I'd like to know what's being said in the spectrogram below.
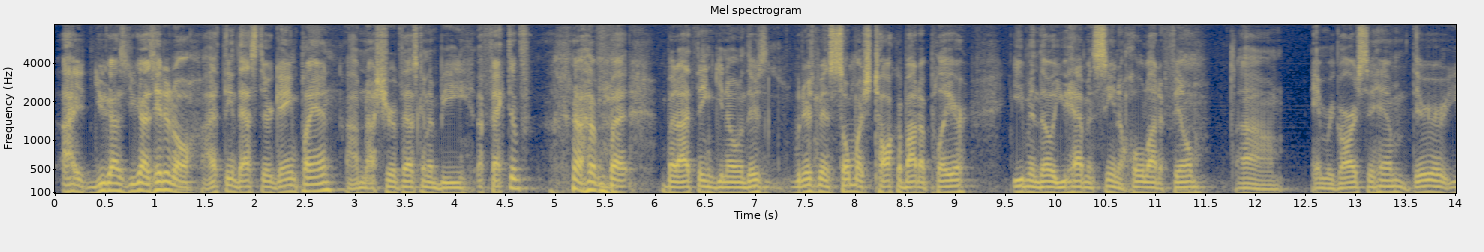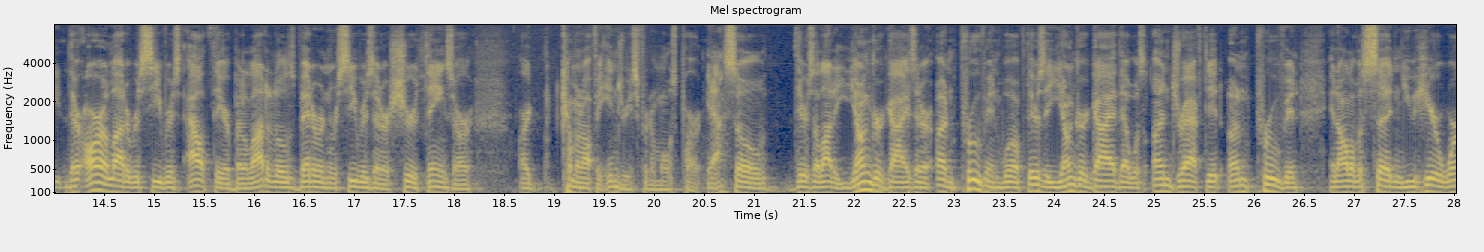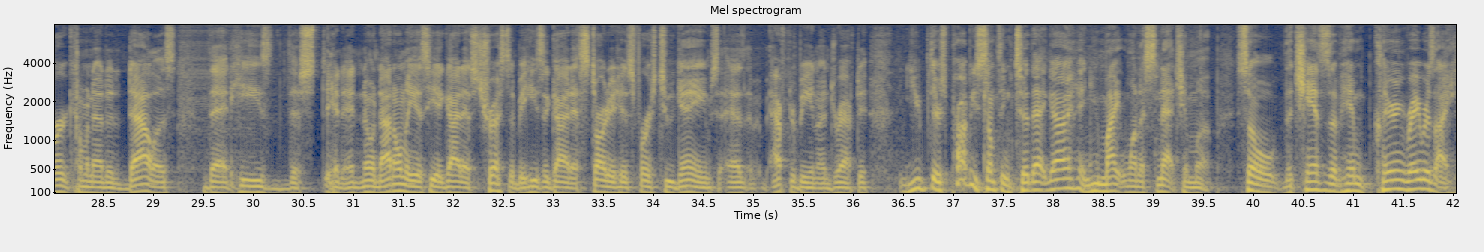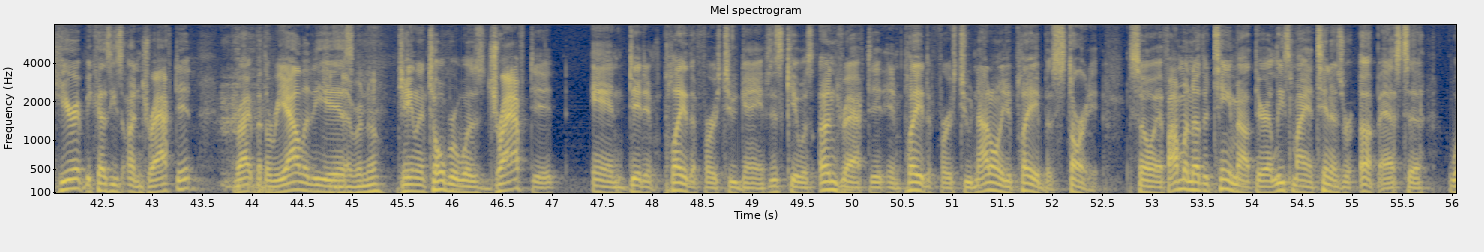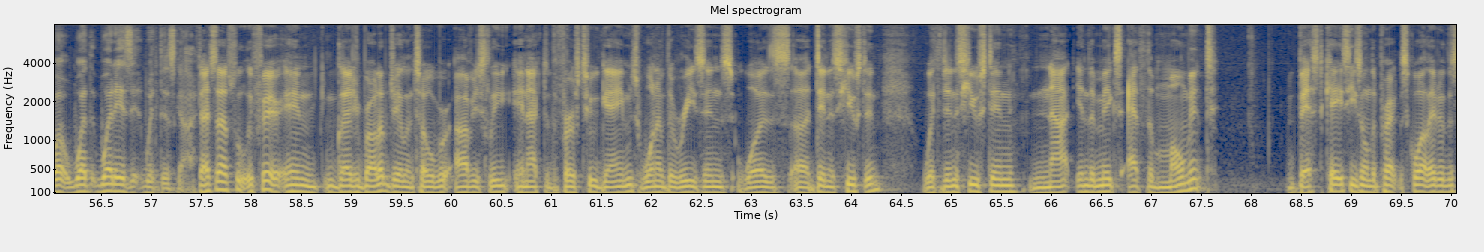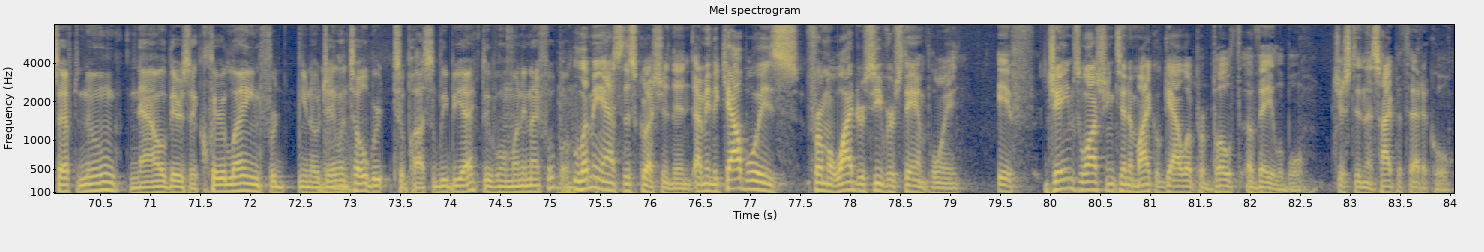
I you guys you guys hit it all. I think that's their game plan. I'm not sure if that's going to be effective, but but I think you know there's there's been so much talk about a player, even though you haven't seen a whole lot of film um, in regards to him. There there are a lot of receivers out there, but a lot of those veteran receivers that are sure things are are coming off of injuries for the most part. Yeah. So there's a lot of younger guys that are unproven. Well, if there's a younger guy that was undrafted, unproven, and all of a sudden you hear word coming out of Dallas that he's the and no, not only is he a guy that's trusted, but he's a guy that started his first two games as after being undrafted. You there's probably something to that guy, and you might want to snatch him up. So the chances of him clearing waivers, I hear it because he's undrafted, right? But the reality is. Jalen Tolbert was drafted and didn't play the first two games. This kid was undrafted and played the first two. Not only played but started. So if I'm another team out there, at least my antennas are up as to what what what is it with this guy. That's absolutely fair. And I'm glad you brought up Jalen Tolbert. Obviously, inactive the first two games. One of the reasons was uh, Dennis Houston. With Dennis Houston not in the mix at the moment, best case he's on the practice squad later this afternoon. Now there's a clear lane for you know Jalen mm-hmm. Tolbert to possibly be active on Monday Night Football. Let me ask this question then. I mean, the Cowboys, from a wide receiver standpoint, if James Washington and Michael Gallup are both available, just in this hypothetical,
